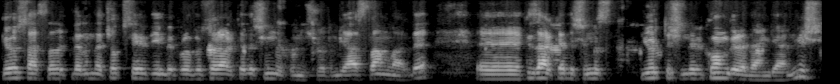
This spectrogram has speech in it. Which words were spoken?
göğüs hastalıklarında çok sevdiğim bir profesör arkadaşımla konuşuyordum. Bir hastam vardı. E, kız arkadaşımız yurt dışında bir kongreden gelmiş.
